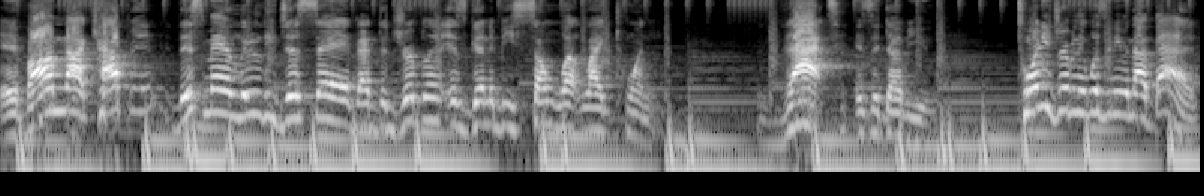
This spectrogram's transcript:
If I'm not capping, this man literally just said that the dribbling is going to be somewhat like 20. That is a W. 20 dribbling wasn't even that bad.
